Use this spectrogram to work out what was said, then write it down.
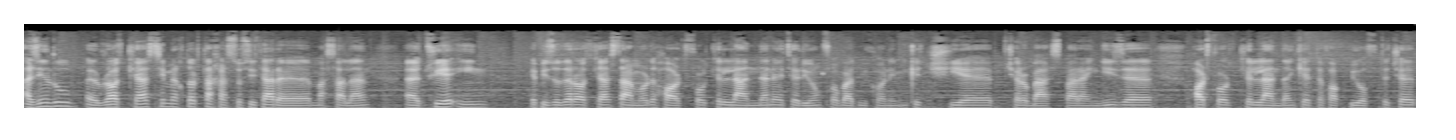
از این رو رادکست یه مقدار تخصصی تره. مثلا توی این اپیزود رادکست در مورد هارد فورک لندن اتریوم صحبت می‌کنیم. اینکه چیه چرا بحث برانگیزه هارد فورک لندن که اتفاق بیفته چه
